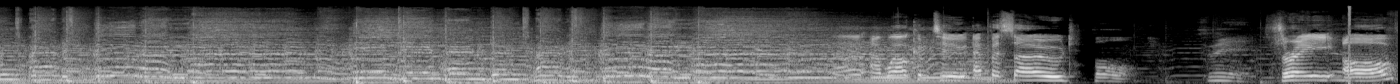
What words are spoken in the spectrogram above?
Uh, and welcome to episode Four, three, three of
